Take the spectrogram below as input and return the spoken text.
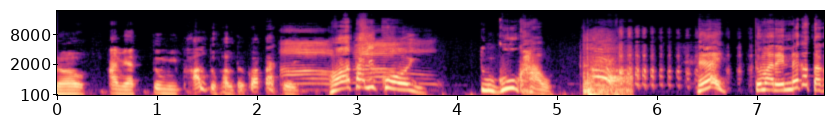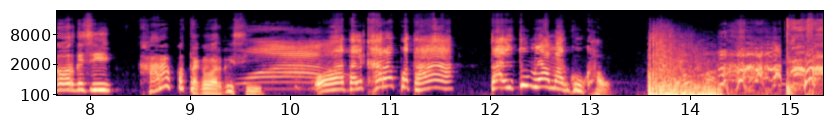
ন আমি আর তুমি ফালতু ফালতু কথা কই। হ তাহলে কই? তুমি গু খাও। হেই তোমার এনে কথা কবার কইছি? খারাপ কথা কবার কইছি। ও তাহলে খারাপ কথা। তাই তুমি আমার গু খাও।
